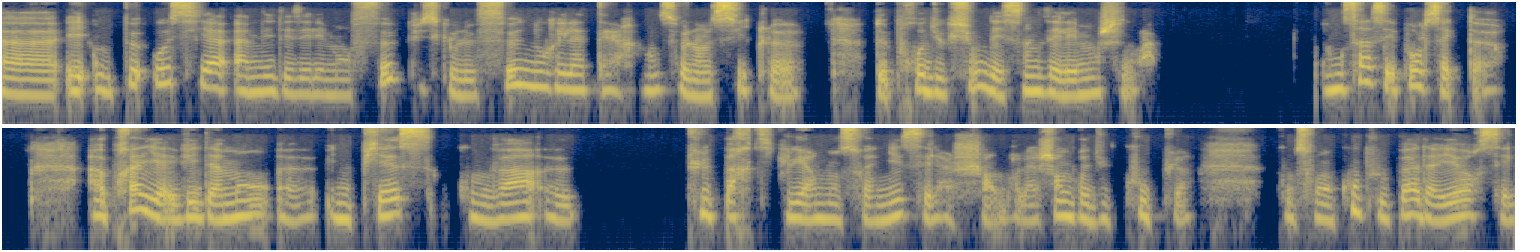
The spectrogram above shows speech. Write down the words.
Euh, et on peut aussi amener des éléments feu, puisque le feu nourrit la terre, hein, selon le cycle de production des cinq éléments chinois. Donc ça, c'est pour le secteur. Après, il y a évidemment une pièce qu'on va plus particulièrement soigner, c'est la chambre, la chambre du couple. Qu'on soit en couple ou pas d'ailleurs, c'est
